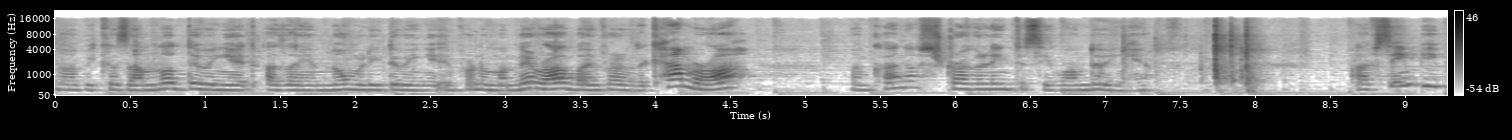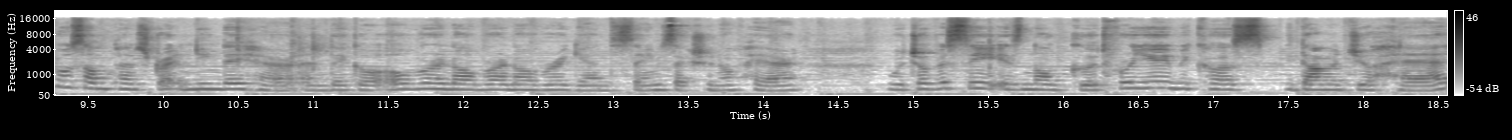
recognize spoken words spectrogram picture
Now because I'm not doing it as I am normally doing it in front of my mirror, but in front of the camera, I'm kind of struggling to see what I'm doing here. I've seen people sometimes straightening their hair and they go over and over and over again the same section of hair, which obviously is not good for you because you damage your hair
